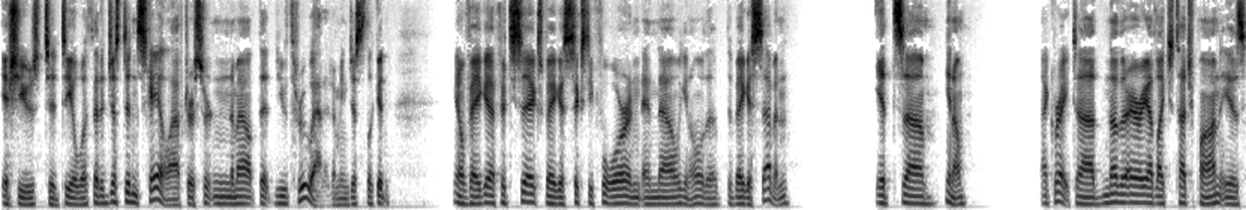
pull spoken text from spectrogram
issues to deal with that it just didn't scale after a certain amount that you threw at it. I mean, just look at you know Vega 56, Vega 64, and and now you know the the Vega 7. it's um, you know not great. Uh, another area I'd like to touch upon is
